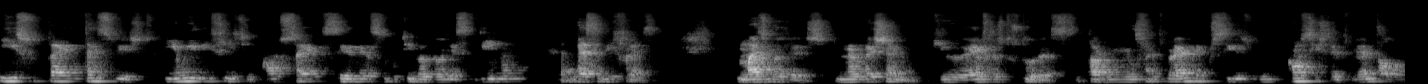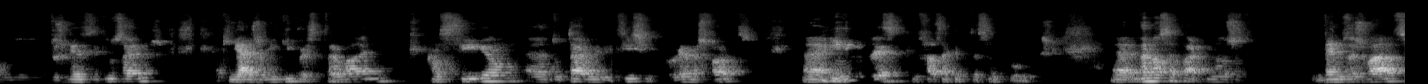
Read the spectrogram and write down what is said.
E isso tem, tem-se visto. E o edifício consegue ser esse motivador, esse dínamo dessa diferença. Mais uma vez, não deixando que a infraestrutura se torne um elefante branco, é preciso consistentemente, ao longo dos meses e dos anos, que hajam equipas de trabalho que consigam uh, dotar o edifício de programas fortes uh, e de interesse que faça a captação de públicos. Uh, da nossa parte, nós demos as bases,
